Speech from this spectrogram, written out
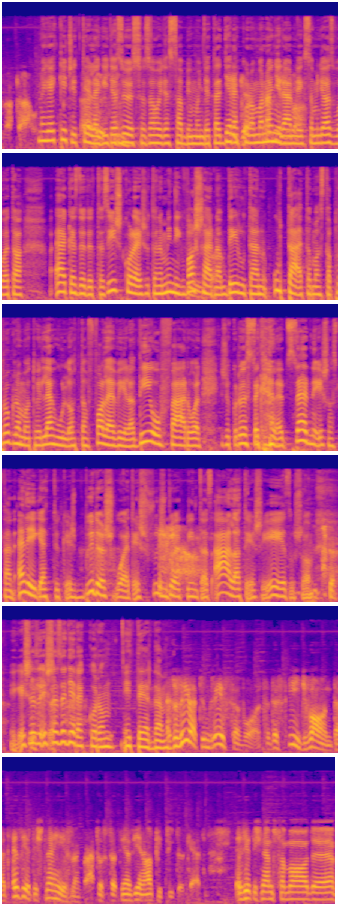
illatához. Meg egy kicsit tényleg így az őszhöz, ahogy a Szabi mondja. Tehát gyerekkoromban Igen, annyira emlékszem, hogy az volt a, elkezdődött az iskola, és utána mindig vasárnap délután utáltam azt a programot, hogy lehullott a falevél a diófáról, és akkor össze kellett szedni, és aztán elégettük, és büdös volt, és füstölt, mint az állat, és Jézusom. És ez, és ez a gyerekkorom, itt érdem. Ez az élet életünk része volt. Tehát ez így van, tehát ezért is nehéz megváltoztatni az ilyen attitűdöket. Ezért is nem szabad e,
